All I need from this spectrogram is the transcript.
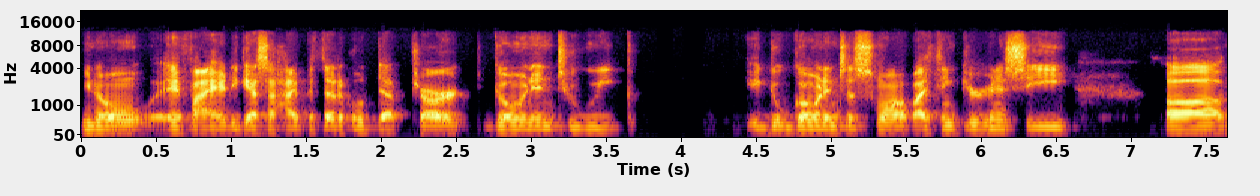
you know, if I had to guess a hypothetical depth chart going into week going into swamp, I think you're going to see uh,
